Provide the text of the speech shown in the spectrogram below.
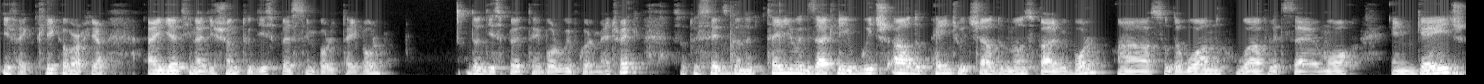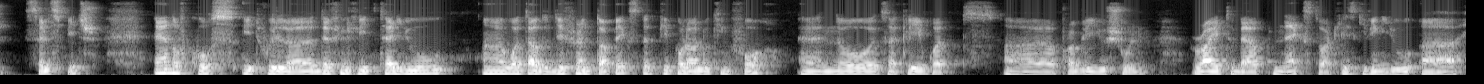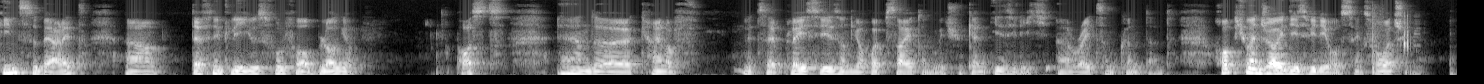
if I click over here I get in addition to display simple table the display table with goal metric. So to say it's going to tell you exactly which are the page which are the most valuable uh, so the one who have let's say more engage sales pitch. And of course it will uh, definitely tell you uh, what are the different topics that people are looking for and know exactly what uh, probably you should write about next or at least giving you uh, hints about it. Uh, definitely useful for blog posts and uh, kind of let's say places on your website on which you can easily write some content. Hope you enjoyed these videos thanks for watching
